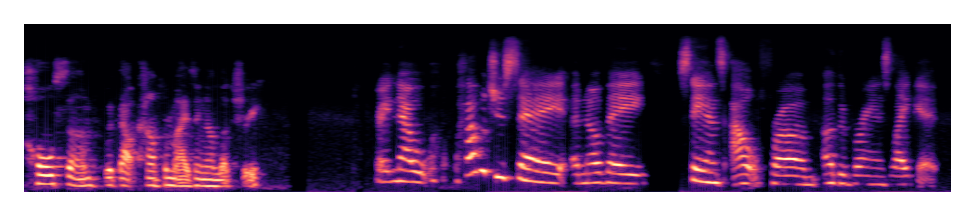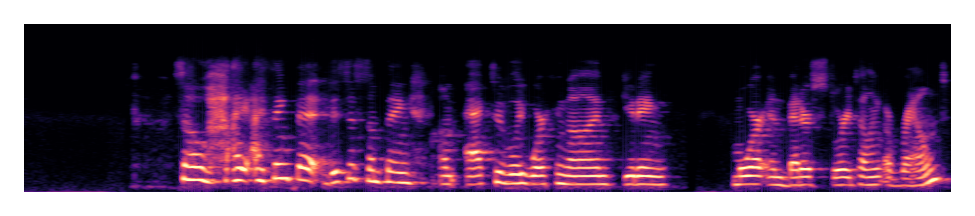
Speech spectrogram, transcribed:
wholesome without compromising on luxury. Right now, how would you say Anove stands out from other brands like it? So I, I, think that this is something I'm actively working on getting more and better storytelling around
